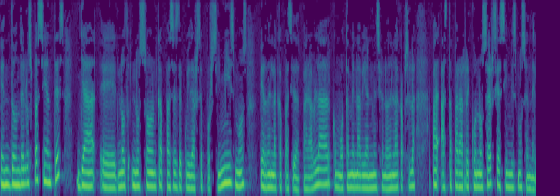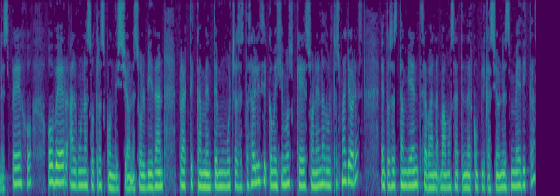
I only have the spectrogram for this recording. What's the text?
en donde los pacientes ya eh, no, no son capaces de cuidarse por sí mismos, pierden la capacidad para hablar, como también habían mencionado en la cápsula, hasta para reconocerse a sí mismos en el espejo o ver algunas otras condiciones, olvidan prácticamente muchas de estas habilidades y como dijimos que son en adultos mayores, entonces también se van, vamos a tener complicaciones médicas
